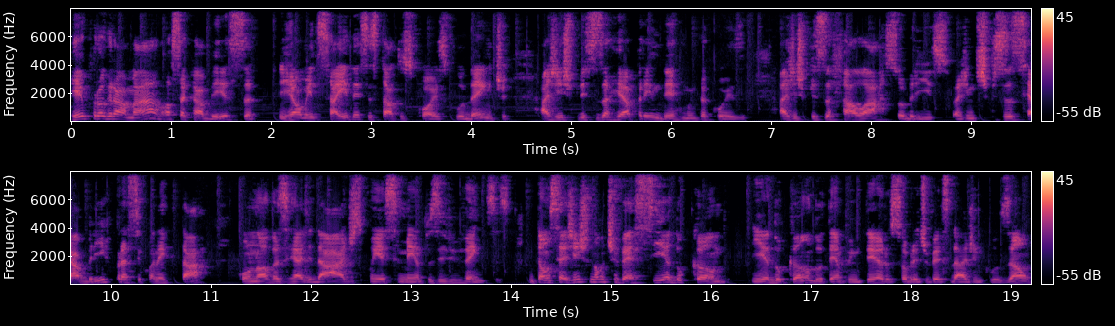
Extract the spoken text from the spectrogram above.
reprogramar a nossa cabeça e realmente sair desse status quo excludente, a gente precisa reaprender muita coisa. A gente precisa falar sobre isso. A gente precisa se abrir para se conectar com novas realidades, conhecimentos e vivências. Então, se a gente não estiver se educando e educando o tempo inteiro sobre diversidade e inclusão,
